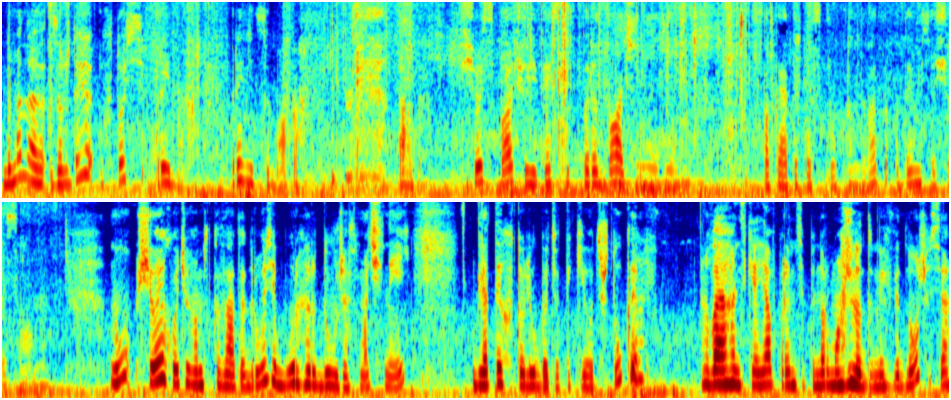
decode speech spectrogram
до мене завжди хтось прийде. Привіт, собака. Так, щось бачу, якесь тут передбачення є в пакетику з цукром. Давайте подивимося, що саме. Ну, що я хочу вам сказати, друзі, бургер дуже смачний. Для тих, хто любить от такі от штуки веганські, а я, в принципі, нормально до них відношуся.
